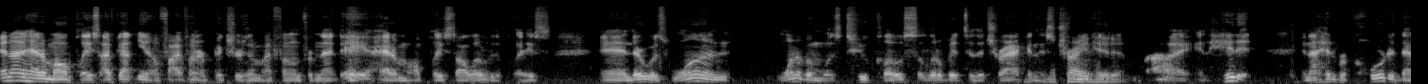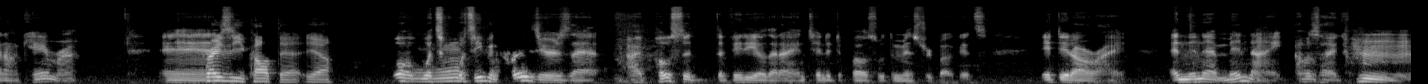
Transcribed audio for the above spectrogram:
And I had them all placed. I've got you know 500 pictures in my phone from that day. I had them all placed all over the place, and there was one. One of them was too close a little bit to the track, and this The train hit it. by and hit it. And I had recorded that on camera. And Crazy you caught that. Yeah. well, what's what's even crazier is that I posted the video that I intended to post with the mystery buckets. It did all right, and then at midnight, I was like, "Hmm,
